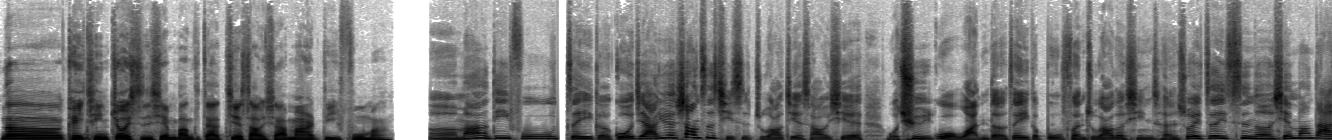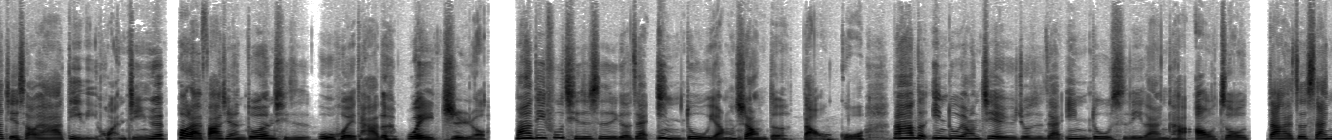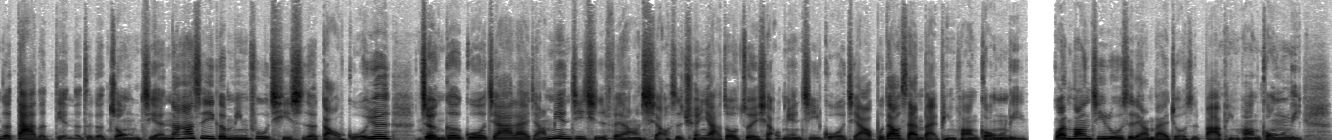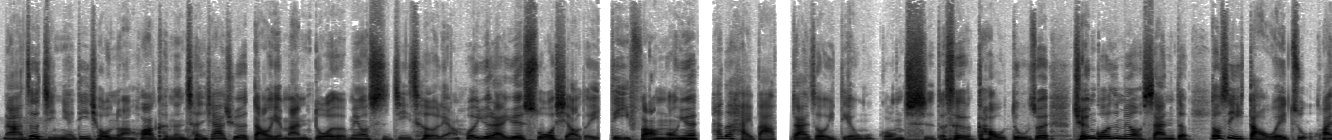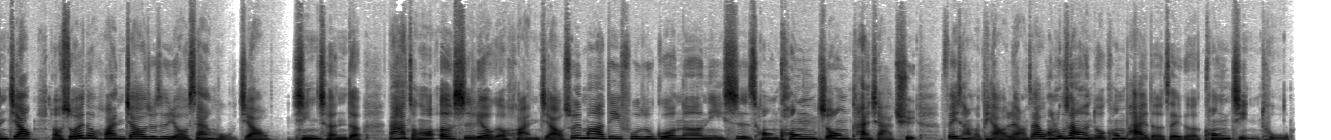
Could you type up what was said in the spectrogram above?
那可以请 Joyce 先帮大家介绍一下马尔地夫吗？呃，马尔地夫这一个国家，因为上次其实主要介绍一些我去过玩的这一个部分，主要的行程，所以这一次呢，先帮大家介绍一下它地理环境，因为后来发现很多人其实误会它的位置哦。马尔地夫其实是一个在印度洋上的岛国，那它的印度洋介于就是在印度、斯里兰卡、澳洲大概这三个大的点的这个中间。那它是一个名副其实的岛国，因为整个国家来讲面积其实非常小，是全亚洲最小面积国家，不到三百平方公里。官方记录是两百九十八平方公里。那这几年地球暖化，可能沉下去的岛也蛮多的，没有实际测量，会越来越缩小的地方哦。因为它的海拔大概只有一点五公尺的这个高度，所以全国是没有山的，都是以岛为主，环礁哦。所谓的环礁就是由珊瑚礁形成的。那它总共二十六个环礁，所以马尔地夫如果呢你是从空中看下去，非常的漂亮，在网络上很多空拍的这个空景图。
